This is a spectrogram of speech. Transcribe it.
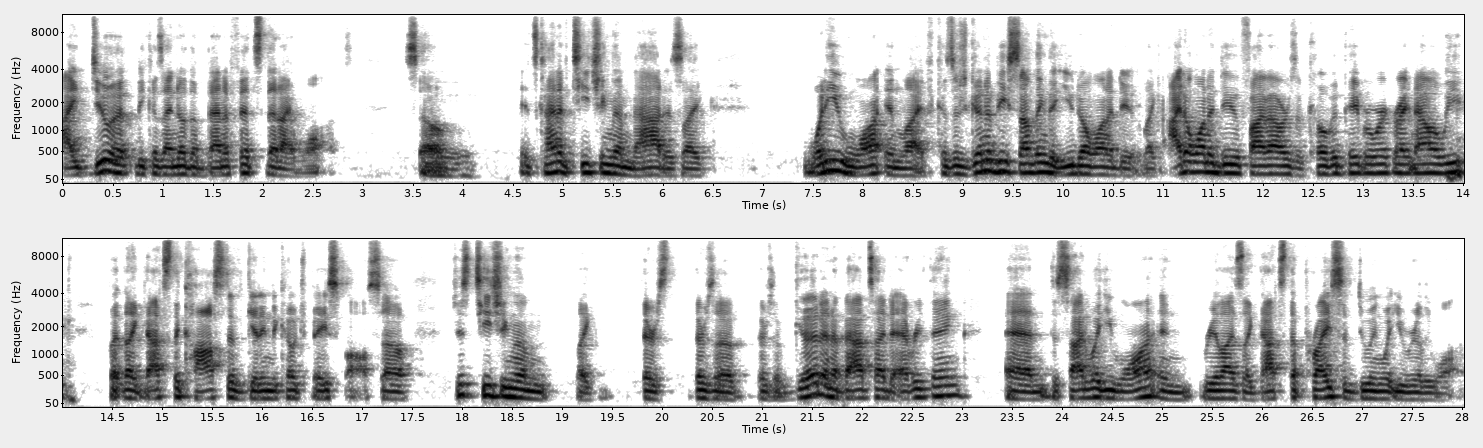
I do it because I know the benefits that I want. So mm. it's kind of teaching them that is like, what do you want in life? Because there's going to be something that you don't want to do. Like, I don't want to do five hours of COVID paperwork right now a week but like that's the cost of getting to coach baseball. So just teaching them like there's there's a there's a good and a bad side to everything and decide what you want and realize like that's the price of doing what you really want.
